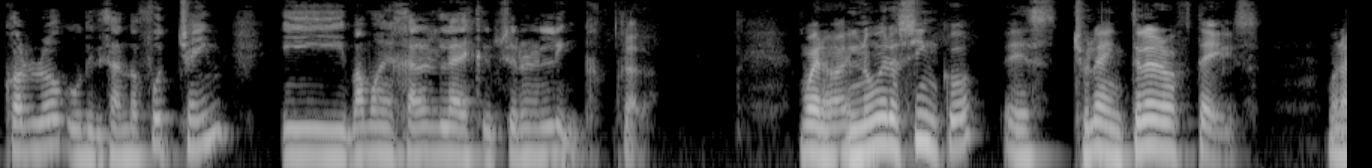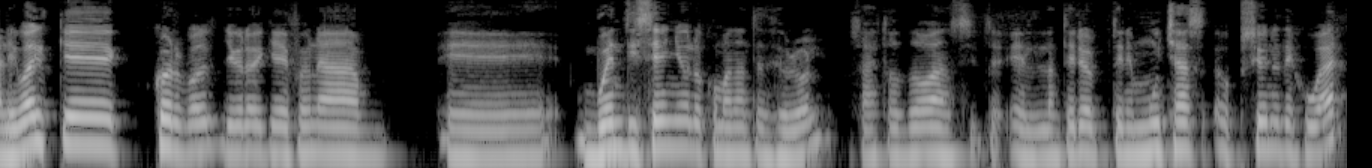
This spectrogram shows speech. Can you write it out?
Corlock utilizando Food Chain y vamos a dejar la descripción en el link. Claro. Bueno, el número 5 es Chulain, Teller of Tales. Bueno, al igual que Corvold, yo creo que fue una eh, buen diseño los comandantes de rol. O sea, estos dos, el anterior tiene muchas opciones de jugar.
